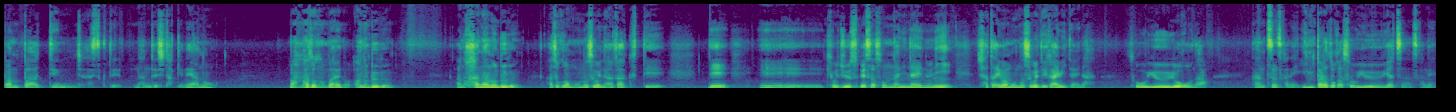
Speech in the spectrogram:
バンパーっていうんじゃなくて、何でしたっけね、あの、まあ、窓の前のあの部分、あの鼻の部分、あそこがものすごい長くて、で、えー、居住スペースはそんなにないのに、車体はものすごいでかいみたいな、そういうような、なんつうんですかね、インパラとかそういうやつなんですかね。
